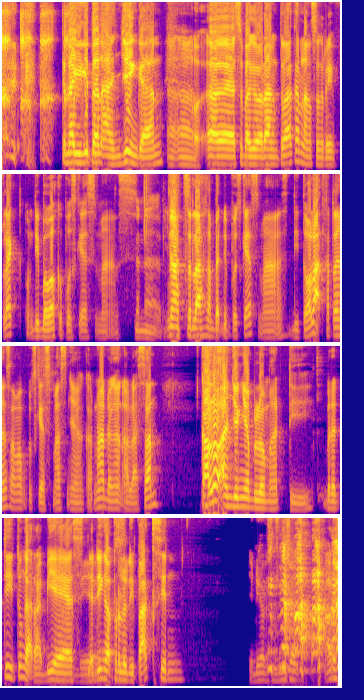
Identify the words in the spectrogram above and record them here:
kena gigitan anjing kan. Heeh. Oh, eh, sebagai orang tua kan langsung refleks dibawa ke puskesmas. Benar. Nah, setelah sampai di puskesmas, ditolak katanya sama puskesmasnya karena dengan alasan kalau anjingnya belum mati, berarti itu nggak rabies, Rabies. jadi nggak perlu divaksin. Jadi harus nunggu harus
